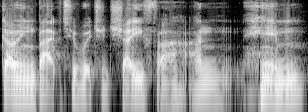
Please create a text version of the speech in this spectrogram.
going back to Richard Schaefer and him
